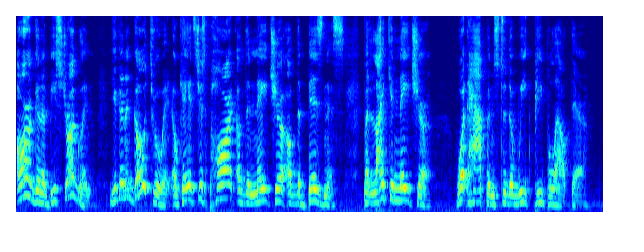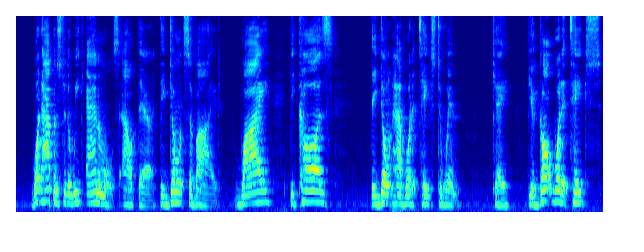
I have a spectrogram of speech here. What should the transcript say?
are to be struggling. You're going to go through it, okay? It's just part of the nature of the business. But like in nature, what happens to the weak people out there? What happens to the weak animals out there? They don't survive. Why? Because they don't have what it takes to win. Okay? If you got what it takes,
